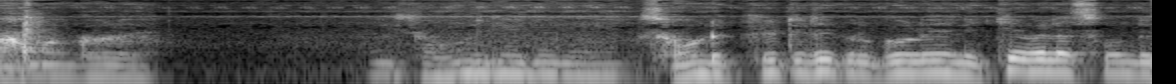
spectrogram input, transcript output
ஆமாம் கோலு நீ சவுண்டு கேட்குது சவுண்டு கேட்டுட்டே இருக்கிற கோலு நிற்க வேலை சவுண்டு.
